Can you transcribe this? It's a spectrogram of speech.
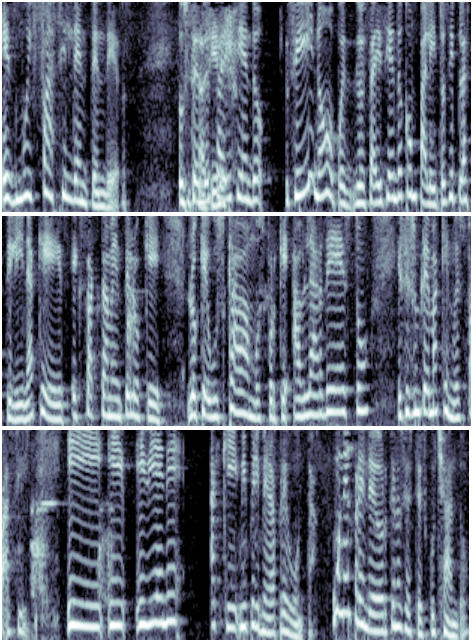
es muy fácil de entender. Usted lo está diciendo, Sí, no, pues lo está diciendo con palitos y plastilina, que es exactamente lo que, lo que buscábamos, porque hablar de esto, ese es un tema que no es fácil. Y, y, viene aquí mi primera pregunta. Un emprendedor que nos esté escuchando,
